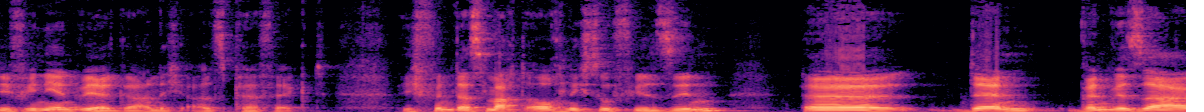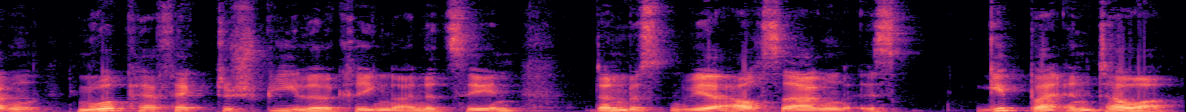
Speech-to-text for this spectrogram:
definieren wir ja gar nicht als perfekt. Ich finde, das macht auch nicht so viel Sinn, äh, denn wenn wir sagen, nur perfekte Spiele kriegen eine 10, dann müssten wir auch sagen, es gibt bei Endtower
